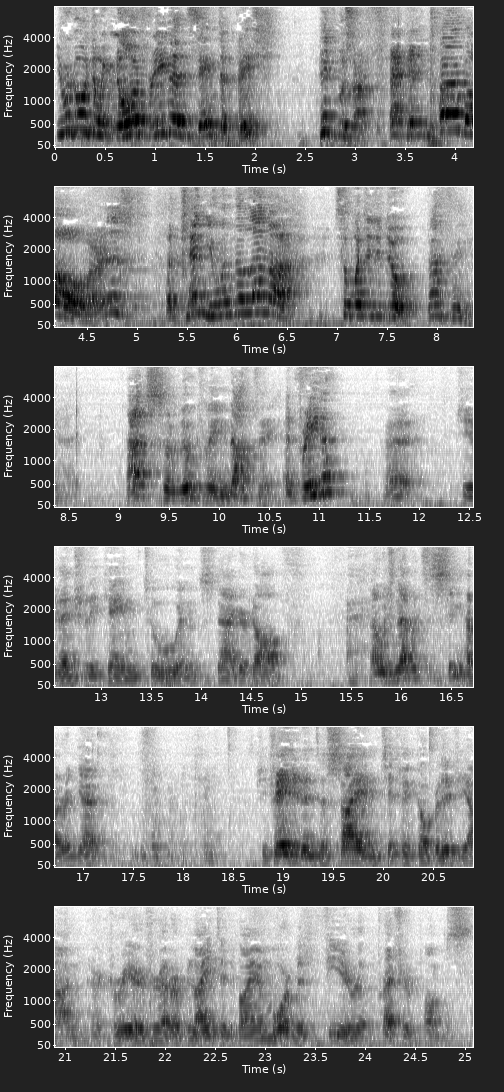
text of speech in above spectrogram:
you were going to ignore Frida and save the fish? It was a feckin' turbot, Ernest! A genuine dilemma! So what did you do? Nothing. Absolutely nothing. And Frida? Uh, she eventually came to and staggered off. I was never to see her again. She faded into scientific oblivion, her career forever blighted by a morbid fear of pressure pumps.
